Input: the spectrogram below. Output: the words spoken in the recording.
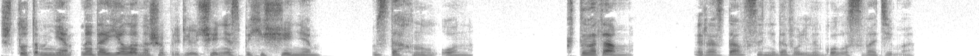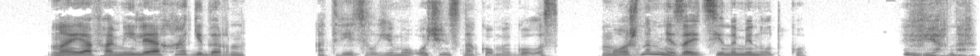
Что-то мне надоело наше приключение с похищением», — вздохнул он. «Кто там?» — раздался недовольный голос Вадима. «Моя фамилия Хагидерн», — ответил ему очень знакомый голос. Можно мне зайти на минутку? Вернер,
